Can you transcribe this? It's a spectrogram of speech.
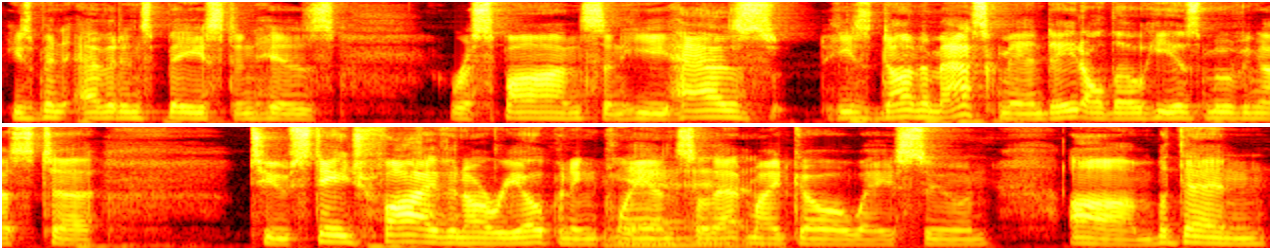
he's been evidence based in his response and he has he's done a mask mandate although he is moving us to to stage five in our reopening plan so that might go away soon. Um, but then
